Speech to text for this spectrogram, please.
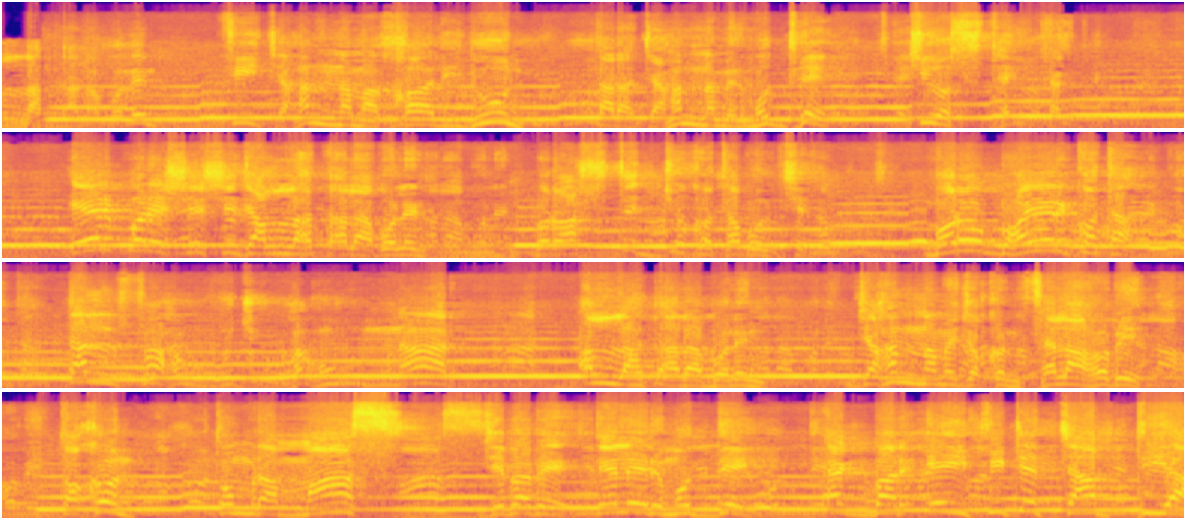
আল্লাহ তারা বলেন, ফি জাহান্নামা খালিদুন তারা জাহান্নামের মধ্যে চিরস্থায়ী থাকবে। এরপরে শেষে যে আল্লাহ তালা বলেন, বড় আশ্চর্য কথা বলছেন, বড় ভয়ের কথা নার আল্লাহ তাআলা বলেন জাহান্নামে যখন ফেলা হবে, তখন তোমরা মাছ যেভাবে তেলের মধ্যে একবার এই ফিটে চাপ দিয়া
